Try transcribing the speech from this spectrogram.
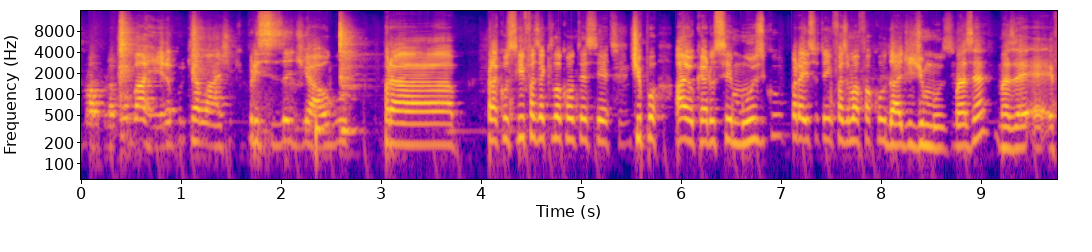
uma própria barreira porque ela acha que precisa de algo pra, pra conseguir fazer aquilo acontecer. Tipo, ah, eu quero ser músico, pra isso eu tenho que fazer uma faculdade de música. Mas é, mas é, é- é-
